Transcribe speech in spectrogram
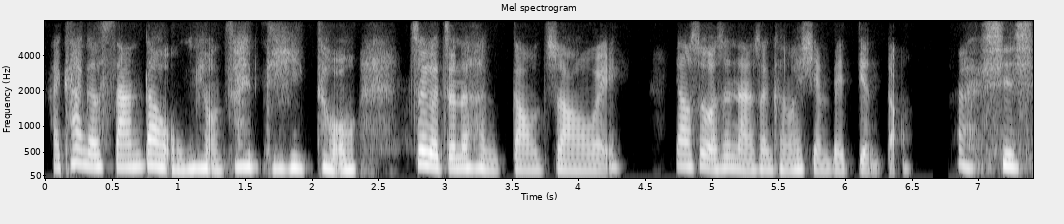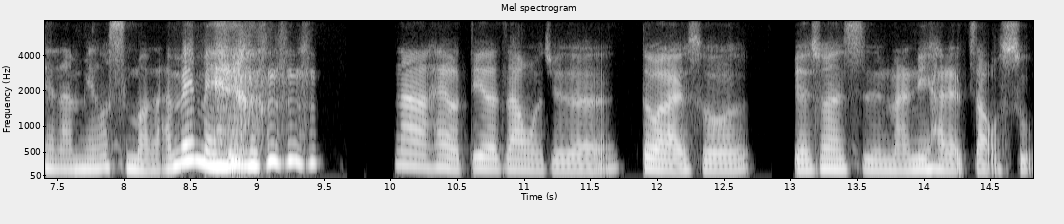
还看个三到五 秒再低头，这个真的很高招哎！要是我是男生，可能会先被电到。哎，谢谢啦，没有什么啦，妹妹。那还有第二招，我觉得对我来说也算是蛮厉害的招数，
